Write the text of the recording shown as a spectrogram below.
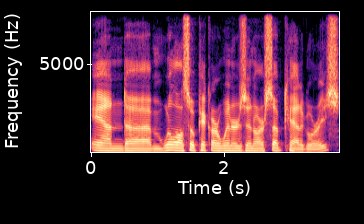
And um, we'll also pick our winners in our subcategories.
